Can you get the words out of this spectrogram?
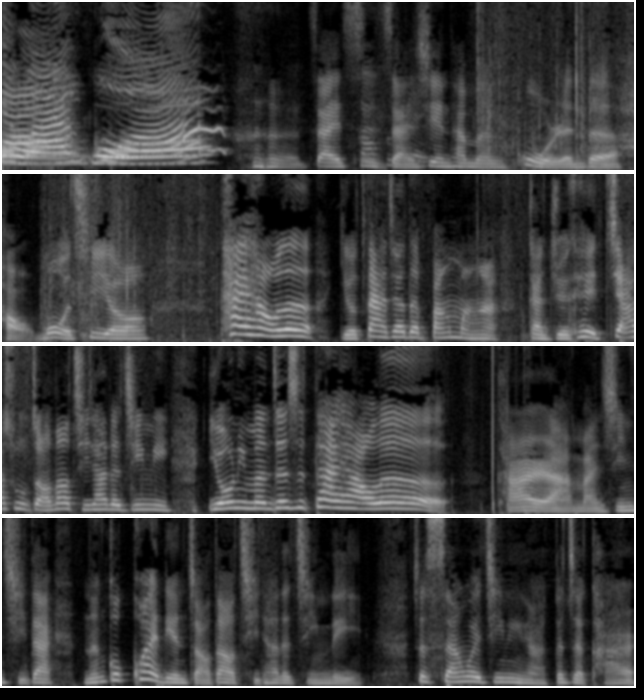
王国？” 再次展现他们过人的好默契哦。太好了，有大家的帮忙啊，感觉可以加速找到其他的精灵。有你们真是太好了，卡尔啊，满心期待能够快点找到其他的精灵。这三位精灵啊，跟着卡尔，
